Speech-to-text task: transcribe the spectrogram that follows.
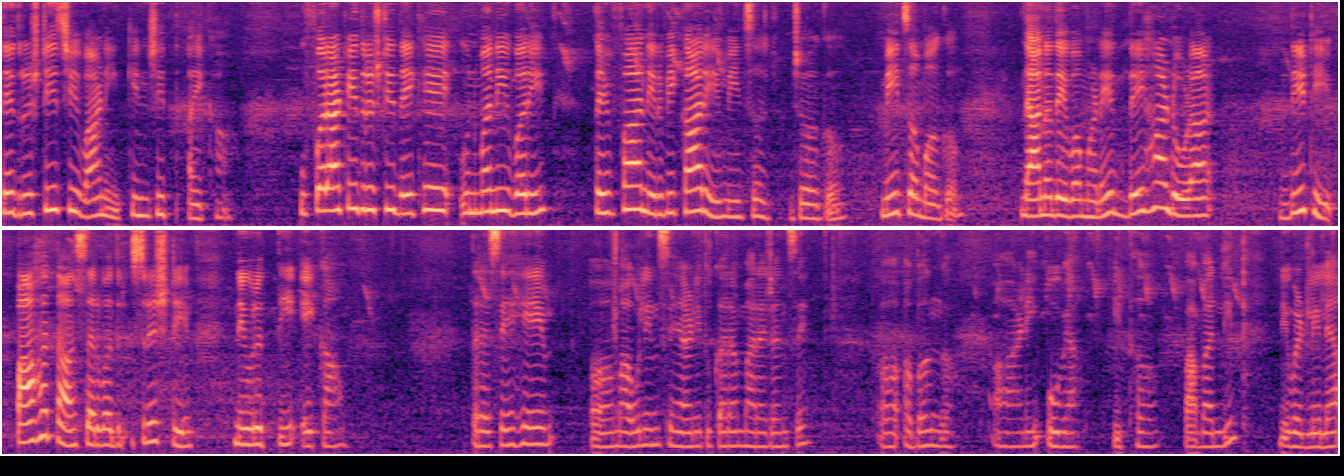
ते दृष्टीची वाणी किंचित ऐका. उफराटी दृष्टी देखे उन्मनी वरी तेव्हा निर्विकारी मीच जग मीच मग. ज्ञानदेव म्हणे देहा डोळा दिठी पाहता सर्व सृष्टी निवृत्ती एका. तर असे हे माऊलींचे आणि तुकाराम महाराजांचे अभंग आणि ओव्या इथं बाबांनी निवडलेल्या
